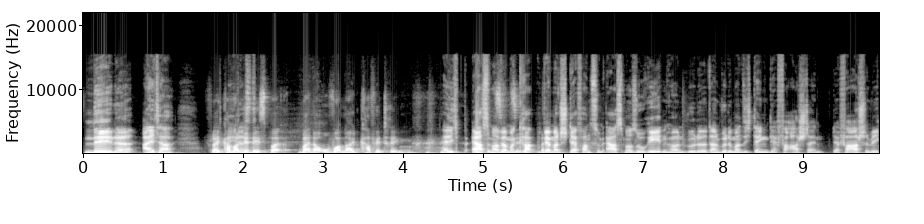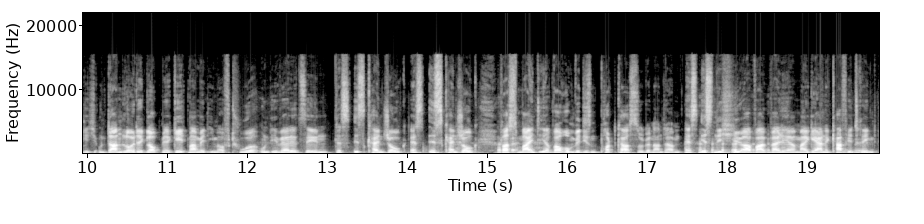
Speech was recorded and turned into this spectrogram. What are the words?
Nee, ne? Alter, Vielleicht kann Ey, man demnächst bei, bei einer Overnight Kaffee trinken. Ehrlich, erstmal, wenn man, wenn man Stefan zum ersten Mal so reden hören würde, dann würde man sich denken, der verarscht einen. Der verarscht einen wirklich. Und dann, Leute, glaubt mir, geht mal mit ihm auf Tour und ihr werdet sehen, das ist kein Joke. Es ist kein Joke. Was meint ihr, warum wir diesen Podcast so genannt haben? Es ist nicht hier, weil, weil er mal gerne Kaffee trinkt.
